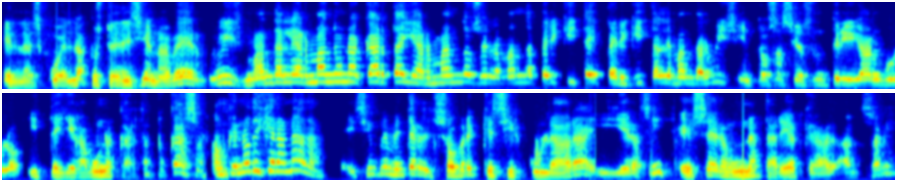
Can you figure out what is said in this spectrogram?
En la escuela, pues te decían, a ver, Luis, mándale a Armando una carta y Armando se la manda a Periquita y Periquita le manda a Luis. Y entonces hacías un triángulo y te llegaba una carta a tu casa. Aunque no dijera nada, eh, simplemente era el sobre que circulara y era así. Esa era una tarea que antes había,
